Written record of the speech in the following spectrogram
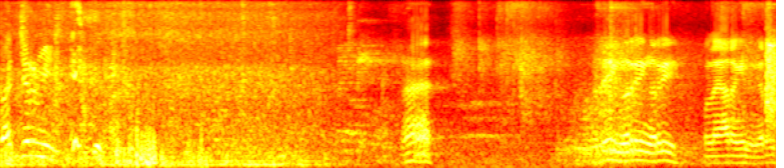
Banjir mi. Ngeri, ngeri, ngeri. Mulai arang ini ngeri.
